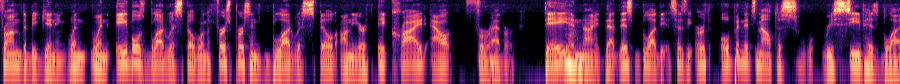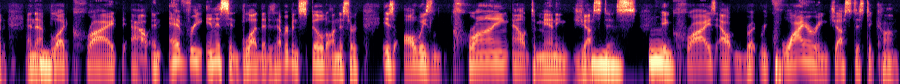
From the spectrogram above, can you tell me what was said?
from the beginning. When when Abel's blood was spilled, when the first person's blood was spilled on the earth, it cried out forever day and hmm. night that this blood it says the earth opened its mouth to sw- receive his blood and that mm. blood cried out and every innocent blood that has ever been spilled on this earth is always crying out demanding justice mm. it cries out but requiring justice to come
